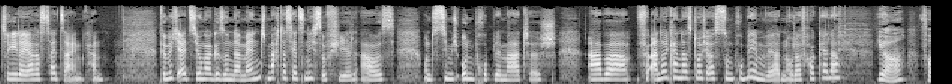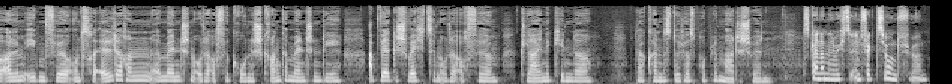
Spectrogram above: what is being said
zu jeder Jahreszeit sein kann. Für mich als junger, gesunder Mensch macht das jetzt nicht so viel aus und ist ziemlich unproblematisch. Aber für andere kann das durchaus zum Problem werden, oder Frau Keller? Ja, vor allem eben für unsere älteren äh, Menschen oder auch für chronisch kranke Menschen, die abwehrgeschwächt sind oder auch für kleine Kinder. Da kann das durchaus problematisch werden. Das kann dann nämlich zu Infektionen führen.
